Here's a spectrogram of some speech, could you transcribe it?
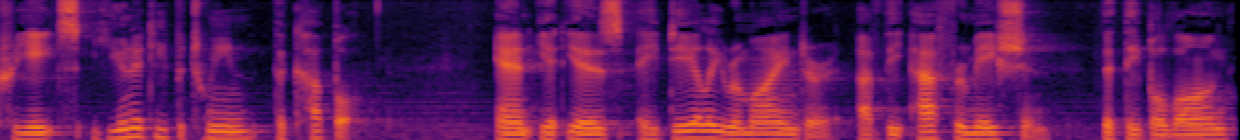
creates unity between the couple, and it is a daily reminder of the affirmation that they belong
